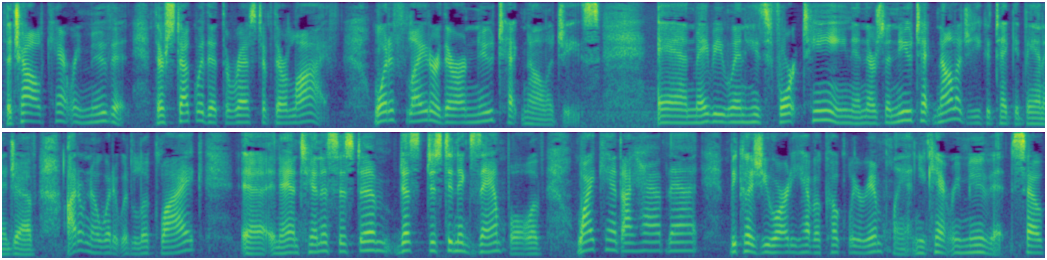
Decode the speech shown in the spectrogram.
The child can't remove it. They're stuck with it the rest of their life. What if later there are new technologies? And maybe when he's 14 and there's a new technology he could take advantage of. I don't know what it would look like, uh, an antenna system. Just just an example of why can't I have that? Because you already have a cochlear implant and you can't remove it. So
